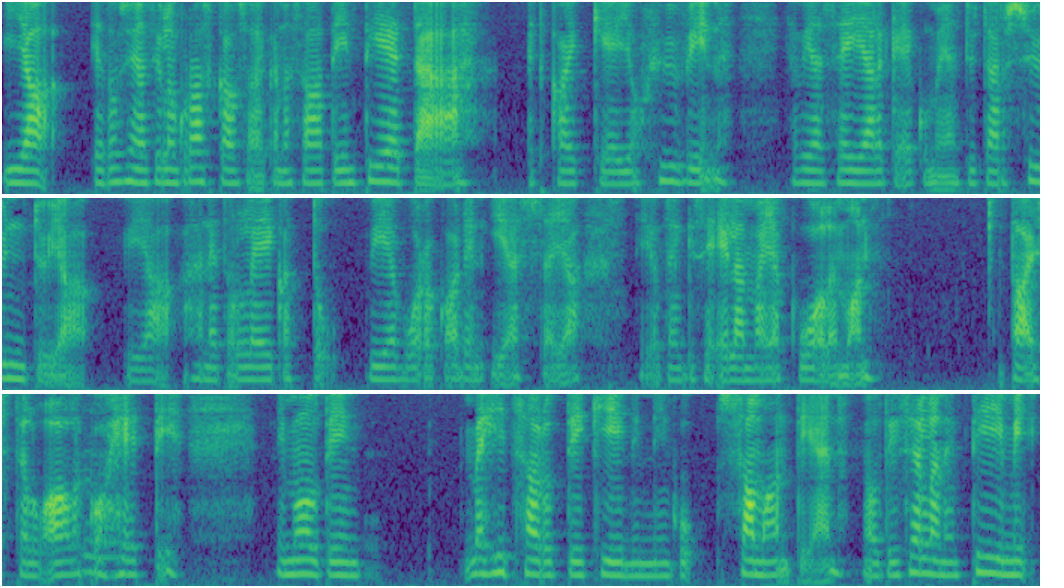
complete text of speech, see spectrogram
Ja, ja tosiaan silloin, kun raskausaikana saatiin tietää, että kaikki ei ole hyvin, ja vielä sen jälkeen, kun meidän tytär syntyi ja, ja hänet on leikattu vie vuorokauden iässä ja, ja jotenkin se elämä ja kuoleman taistelu alkoi mm. heti, niin me oltiin, me hitsauduttiin kiinni niin kuin saman tien. Me oltiin sellainen tiimi,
